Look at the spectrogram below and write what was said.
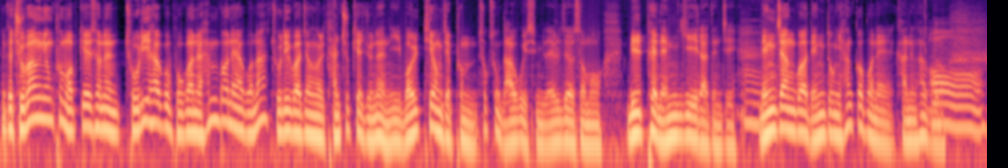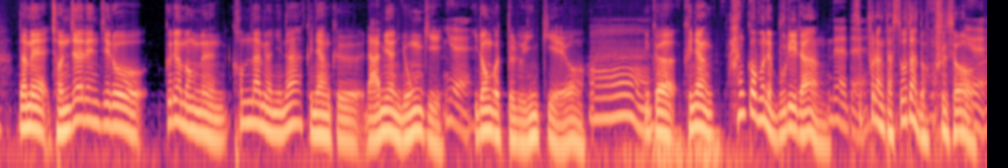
그러니까 주방용품 업계에서는 조리하고 보관을 한 번에 하거나 조리 과정을 단축해주는 이 멀티형 제품 속속 나오고 있습니다. 예를 들어서 뭐 밀폐 냄기라든지 음. 냉장과 냉동이 한꺼번에 가능하고요. 어. 그다음에 전자레인지로 끓여 먹는 컵라면이나 그냥 그 라면 용기 예. 이런 것들도 인기예요. 어. 그러니까 그냥 한꺼번에 물이랑 네네. 스프랑 다 쏟아 넣고서 예.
